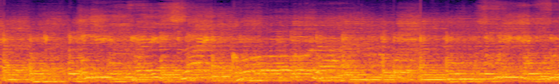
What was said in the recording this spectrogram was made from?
These tastes like cola, sweet,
